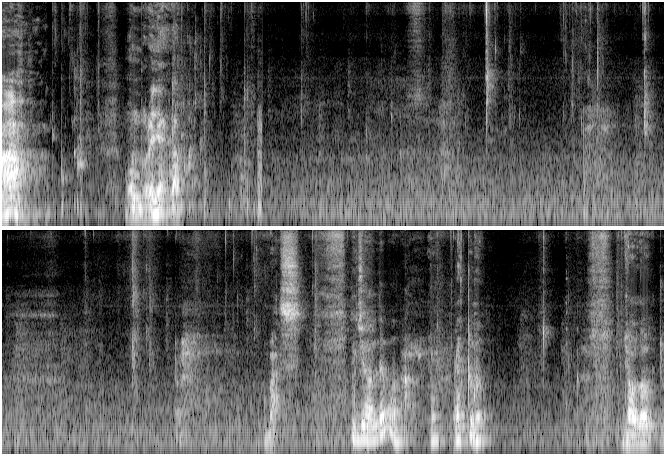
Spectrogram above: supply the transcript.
আহ। মন ভরে যায় দাও। বাস। জল দেবো? একটু না জল দাও একটু।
